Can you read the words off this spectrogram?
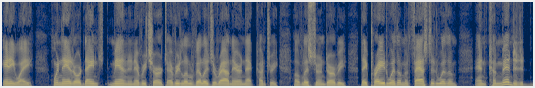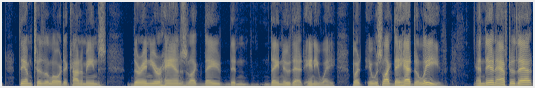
Anyway, when they had ordained men in every church, every little village around there in that country of Lystra and Derbe, they prayed with them and fasted with them and commended them to the Lord. It kind of means they're in your hands like they didn't they knew that anyway but it was like they had to leave and then after that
